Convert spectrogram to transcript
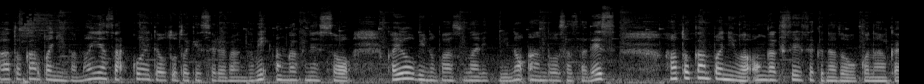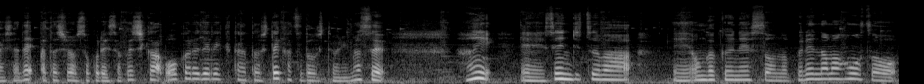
ハートカンパニーが毎朝声でお届けする番組音楽熱奏。火曜日のパーソナリティの安藤笹です。ハートカンパニーは音楽制作などを行う会社で私はそこで作詞家ボーカルディレクターとして活動しております。はい、えー、先日は、えー、音楽熱奏のプレ生放送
